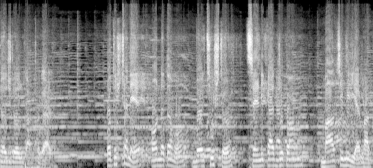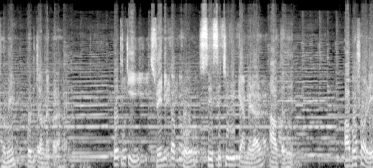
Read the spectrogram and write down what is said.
নজরুল গ্রন্থাগার। প্রতিষ্ঠানের অন্যতম বৈশিষ্ট্য শ্রেণি কার্যক্রম মাল্টিমিডিয়ার মাধ্যমে পরিচালনা করা হয়। প্রতিটি শ্রেণীকক্ষ সিসিটিভি ক্যামেরার আওতাধীন। অবসরে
